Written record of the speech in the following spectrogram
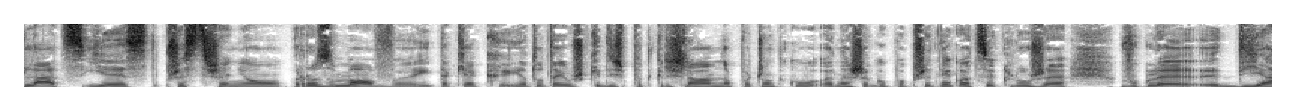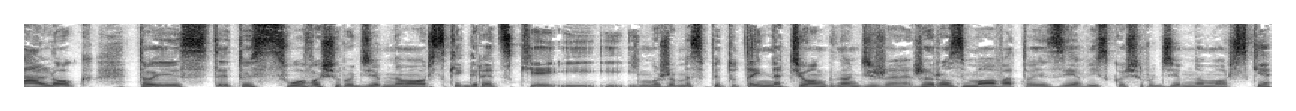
plac jest przestrzenią rozmowy. I tak jak ja tutaj już kiedyś podkreślałam na początku naszego poprzedniego cyklu, że w ogóle dialog to jest, to jest słowo śródziemnomorskie, greckie i, i, i możemy sobie tutaj naciągnąć, że, że rozmowa to jest zjawisko śródziemnomorskie,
